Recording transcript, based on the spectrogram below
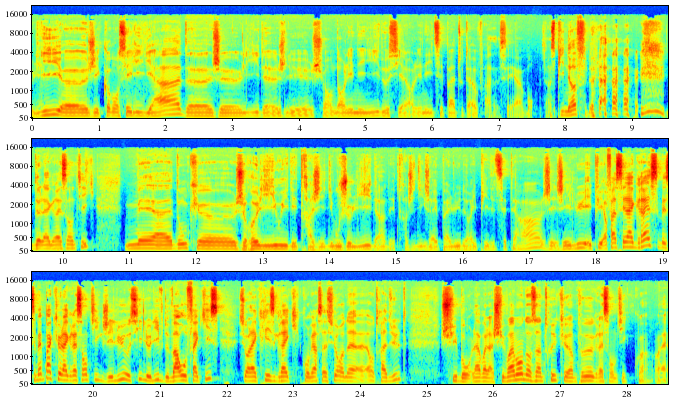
lis. euh, j'ai commencé l'Iliade. euh, je lis. je, suis dans l'Énéide aussi. Alors l'Énéide, c'est pas tout à. Enfin, c'est un bon, un spin-off de la de la Grèce antique. Mais euh, donc, je relis, oui, des tragédies, ou je lis hein, des tragédies que j'avais pas lues de Euripide, etc. J'ai lu, et puis, enfin, c'est la Grèce, mais c'est même pas que la Grèce antique. J'ai lu aussi le livre de Varoufakis sur la crise grecque, conversation en, entre adultes. Je suis bon, là, voilà, je suis vraiment dans un truc un peu Grèce antique, quoi. Ouais,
